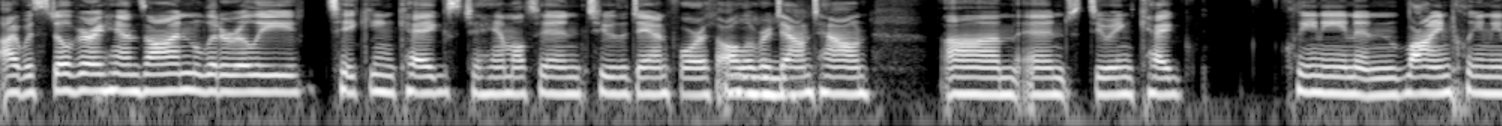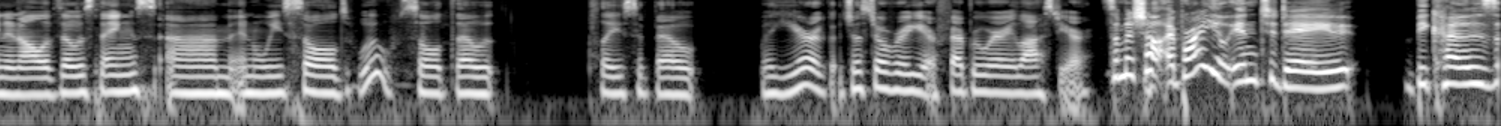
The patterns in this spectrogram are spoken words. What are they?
I was still very hands on, literally taking kegs to Hamilton, to the Danforth, all over downtown, um, and doing keg cleaning and line cleaning and all of those things. Um, and we sold, woo, sold the place about a year ago, just over a year, February last year. So, Michelle, I brought you in today because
